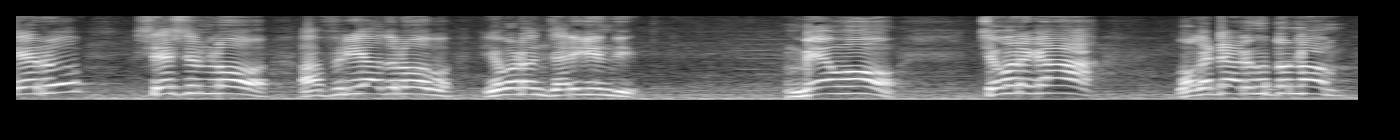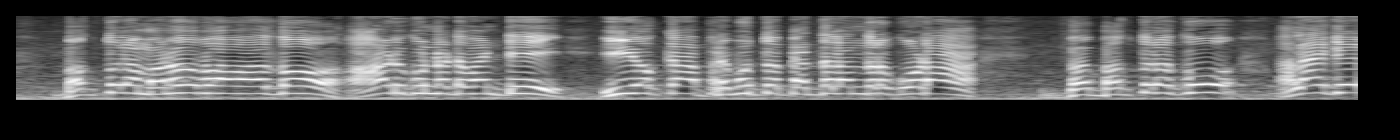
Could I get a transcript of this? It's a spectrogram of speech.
లేరు. స్టేషన్లో ఆ ఫిర్యాదులు ఇవ్వడం జరిగింది. మేము చివరిగా ఒకటే అడుగుతున్నాం. భక్తుల మనోభావాలతో ఆడుకున్నటువంటి ఈ యొక్క ప్రభుత్వ పెద్దలందరూ కూడా భక్తులకు అలాగే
